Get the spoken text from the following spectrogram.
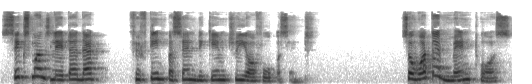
Six months later that 15% became 3 or 4%. So what that meant was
